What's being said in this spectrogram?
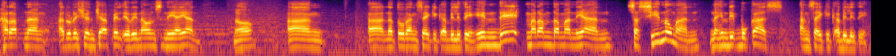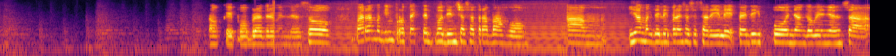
harap ng Adoration Chapel, i-renounce niya yan. No? Ang ah, naturang psychic ability. Hindi maramdaman yan sa sino man na hindi bukas ang psychic ability. Okay po, Brother Wendell. So, para maging protected po din siya sa trabaho, um, yan, mag-deliverance siya sa sarili. Pwede po niyang gawin yun sa,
